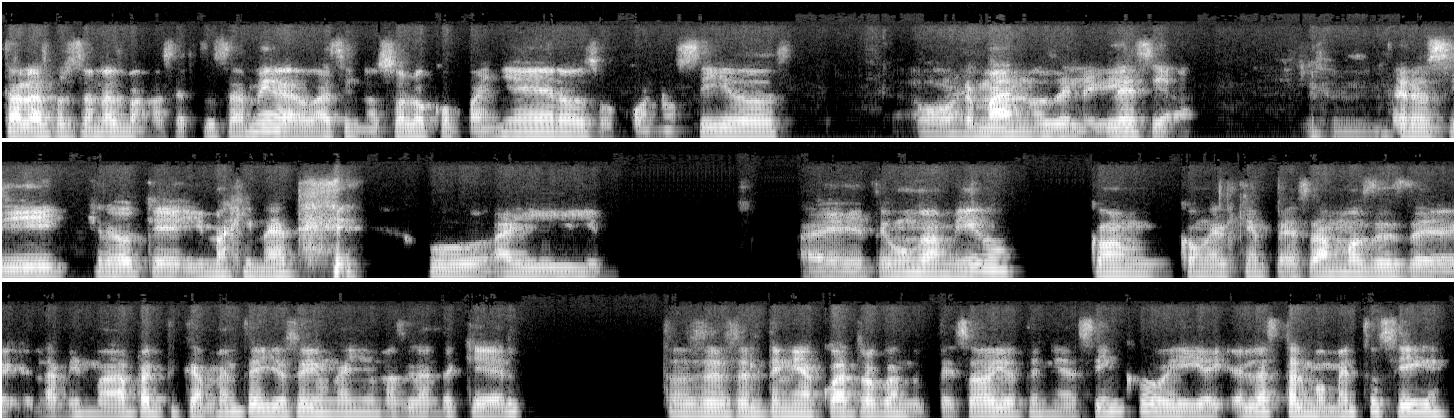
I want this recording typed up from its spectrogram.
todas las personas van a ser tus amigas, ¿va? sino solo compañeros o conocidos o hermanos de la iglesia. Pero sí, creo que, imagínate, ahí eh, tengo un amigo con, con, el que empezamos desde la misma edad prácticamente, yo soy un año más grande que él. Entonces él tenía cuatro cuando empezó, yo tenía cinco y él hasta el momento sigue.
